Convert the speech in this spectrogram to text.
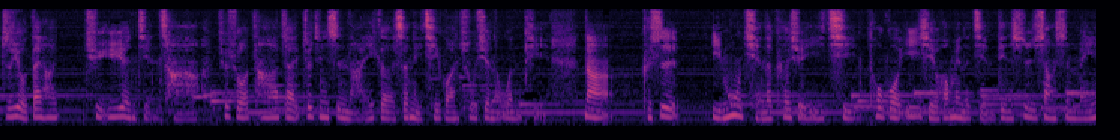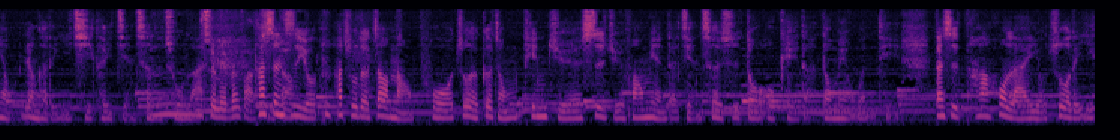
只有带他去医院检查，就说他在究竟是哪一个生理器官出现了问题，那可是。以目前的科学仪器，透过医学方面的检定，事实上是没有任何的仪器可以检测得出来，嗯、所以没办法。他甚至有，他除了照脑波，做了各种听觉、视觉方面的检测是都 OK 的，都没有问题。但是他后来有做的一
